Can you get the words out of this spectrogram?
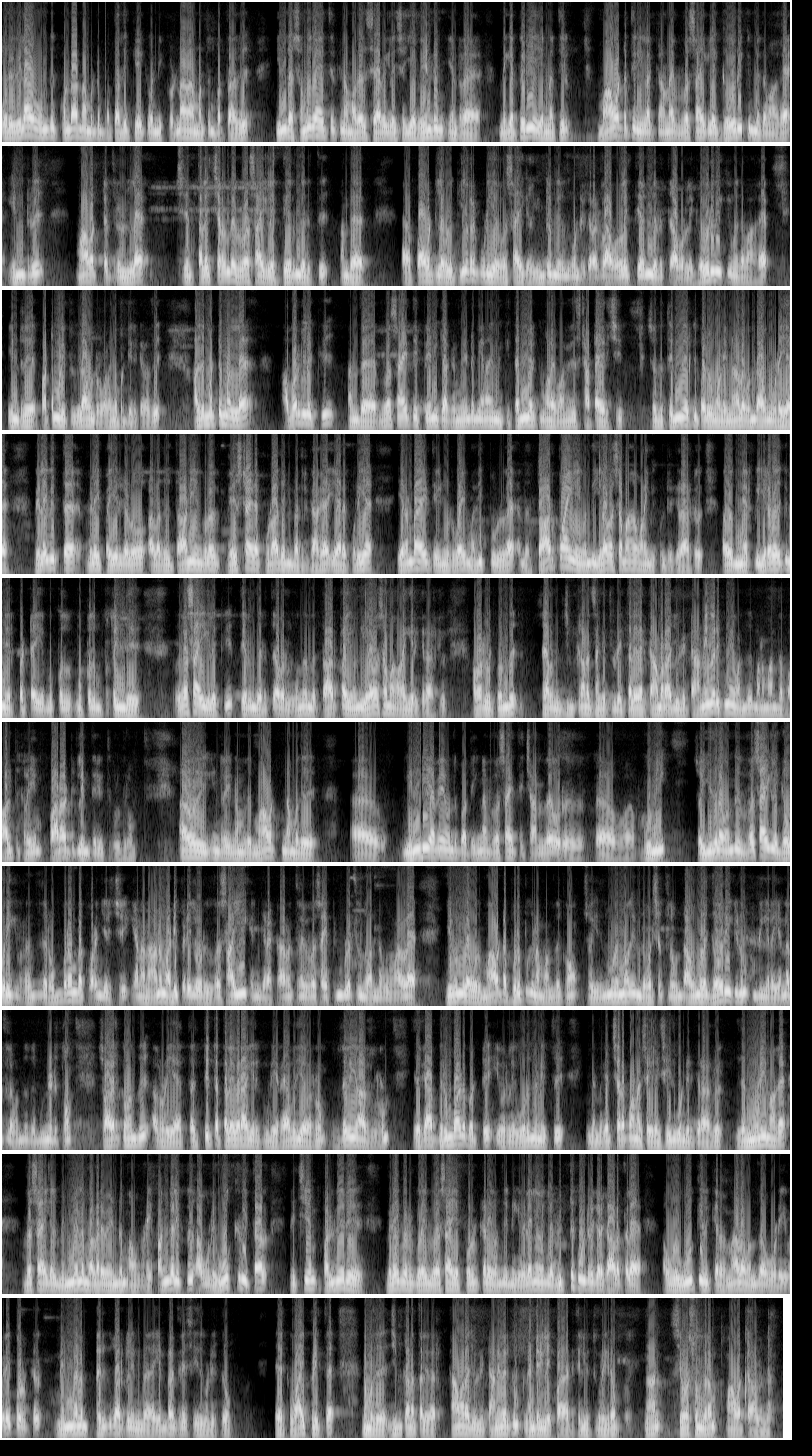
ஒரு விழாவை வந்து கொண்டாடினா மட்டும் பத்தாது கேக் வண்டி கொண்டாடினா மட்டும் பத்தாது. இந்த சமுதாயத்திற்கு நாம் அதாவது சேவைகளை செய்ய வேண்டும் என்ற மிகப்பெரிய எண்ணத்தில் மாவட்டத்தின் இலக்கான விவசாயிகளை கௌரிக்கும் விதமாக இன்று மாவட்டத்தில் உள்ள தலைச்சிறந்த விவசாயிகளை தேர்ந்தெடுத்து அந்த பாவர்ட்டி லெவலுக்கு கீழக்கூடிய விவசாயிகள் இன்றும் இருந்து கொண்டிருக்கிறார்கள். அவர்களை தேர்ந்தெடுத்து அவர்களை கௌரவிக்கும் விதமாக இன்று பட்டமளிப்பு விழா ஒன்று வழங்கப்பட்டிருக்கிறது. அது மட்டுமல்ல அவர்களுக்கு அந்த விவசாயத்தை பேணி காக்க வேண்டும். ஏன்னா இன்னைக்கு தென்மேற்கு மழை வந்து ஸ்டார்ட் ஆயிருச்சு. ஸோ அந்த தென்மேற்கு பருவமழையினால வந்து அவங்களுடைய விளைவித்த விலை பயிர்களோ அல்லது தானியங்களோ வேஸ்ட் ஆகிடக்கூடாது என்பதற்காக ஏறக்குறைய இரண்டாயிரத்தி ஐநூறு ரூபாய் மதிப்பு உள்ள அந்த தார்பாயினை வந்து இலவசமாக வழங்கி கொண்டிருக்கிறார்கள். அதாவது மேற்கு இருபதுக்கும் மேற்பட்ட முப்பது முப்பது முப்பத்தைந்து விவசாயிகளுக்கு தேர்ந்தெடுத்து அவர்கள் வந்து அந்த தார்பாயை வந்து இலவசமாக வழங்கியிருக்கிறார்கள். அவர்களுக்கு வந்து சேலம் ஜிம்கான சங்கத்தினுடைய தலைவர் காமராஜ் உள்ளிட்ட அனைவருக்குமே வந்து மனமார்ந்த வாழ்த்துக்களையும் பாராட்டுகளையும் தெரிவித்துக் கொள்கிறோம். அதாவது இன்றைய நமது மாவட்ட நமது இந்தியாவே வந்து பார்த்தீங்கன்னா விவசாயத்தை சார்ந்த ஒரு பூமி. ஸோ இதில் வந்து விவசாயிகளை கௌரவிக்கிறது வந்து ரொம்ப ரொம்ப குறைஞ்சிருச்சு. ஏன்னா நானும் அடிப்படையில் ஒரு விவசாயி என்கிற காரணத்தில் விவசாய பின்புலத்திலிருந்து வந்தவங்களால இவங்களை ஒரு மாவட்ட பொறுப்புக்கு நம்ம வந்திருக்கோம். ஸோ இதன் மூலமாக இந்த வருஷத்தில் வந்து அவங்கள கௌரவிக்கணும் அப்படிங்கிற எண்ணத்தில் வந்து முன்னெடுத்தோம். ஸோ அதற்கு வந்து அதனுடைய த- திட்ட தலைவராக இருக்கக்கூடிய ரேவதி அவர்களும் உதவியாளர்களும் இதற்காக பெரும்பாடுபட்டு இவர்களை ஒருங்கிணைத்து இந்த மிகச்சிறப்பான செயலை செய்து கொண்டிருக்கிறார்கள். இதன் மூலியமாக விவசாயிகள் மென்மேலும் வளர வேண்டும். அவங்களுடைய பங்களிப்பு அவங்களை ஊக்குவித்தால் நிச்சயம் பல்வேறு விளைபொருட்களை விவசாய பொருட்களை வந்து இன்னைக்கு விளைநிலங்களை விட்டு கொண்டிருக்கிற காலத்துல அவங்களை ஊக்குவிக்கிறதுனால வந்து அவங்களுடைய விளைபொருட்கள் மென்மேலும் பெருகுவார்கள் என்ற எண்ணத்திலே செய்து கொண்டிருக்கிறோம். இதற்கு வாய்ப்பளித்த நமது ஜிம்கான தலைவர் காமராஜ் உள்ளிட்ட அனைவருக்கும் நன்றிகளை பாராட்டி தெரிவித்துக் கொள்கிறோம். நான் சிவசுந்தரம் மாவட்ட ஆளுநர்.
